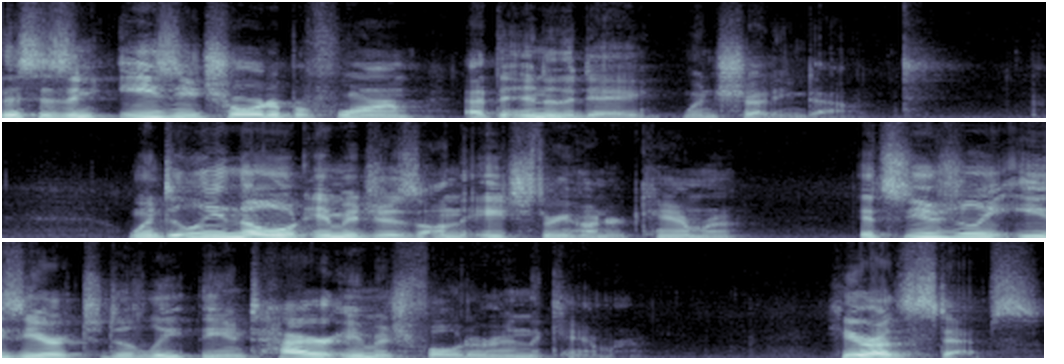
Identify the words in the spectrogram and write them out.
This is an easy chore to perform at the end of the day when shutting down. When deleting the old images on the H300 camera, it's usually easier to delete the entire image folder in the camera. Here are the steps.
